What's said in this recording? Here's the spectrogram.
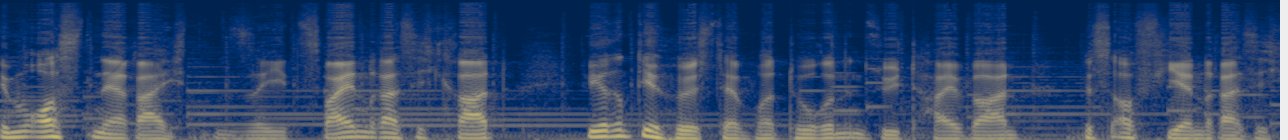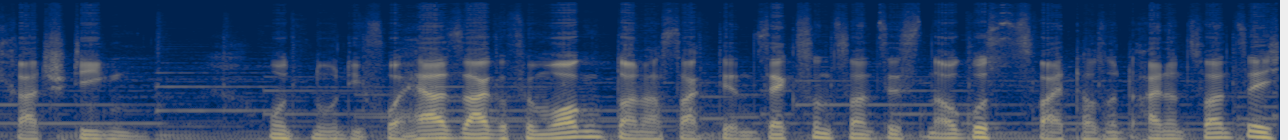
im Osten erreichten sie 32 Grad, während die Höchsttemperaturen in Südtaiwan bis auf 34 Grad stiegen. Und nun die Vorhersage für morgen, Donnerstag, den 26. August 2021.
